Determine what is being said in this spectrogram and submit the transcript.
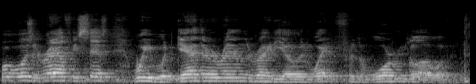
What was it, Ralph? He says, we would gather around the radio and wait for the warm glow of it.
